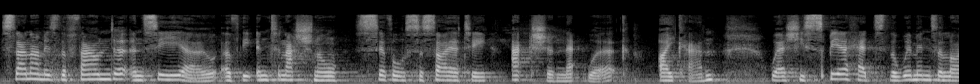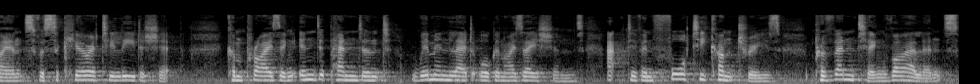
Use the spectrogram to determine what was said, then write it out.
Sanam is the founder and CEO of the International Civil Society Action Network, ICAN, where she spearheads the Women's Alliance for Security Leadership, comprising independent, women led organisations active in 40 countries, preventing violence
